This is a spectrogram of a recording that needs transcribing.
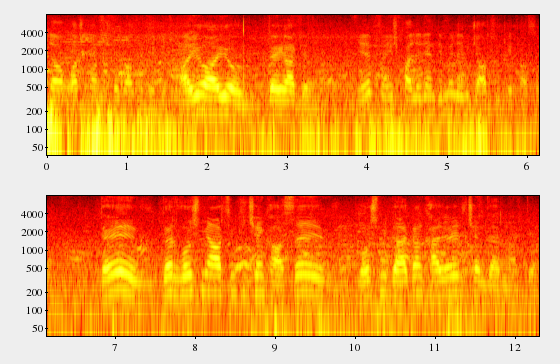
իրավապաշտպանի կազմակերպություն։ Այո, այո, տեղակ եմ։ Եվ ինչ քայլերի են դիմել եւ ինչ արդյունք եք հասել։ Դե դեռ ոչ մի արդյունքի չենք հասել, ոչ մի դրական քայլեր չեն ձեռնարկել։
